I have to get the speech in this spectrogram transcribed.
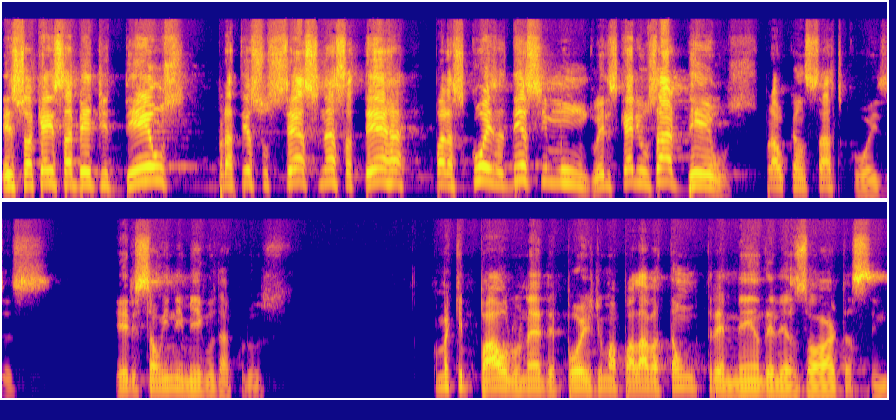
Eles só querem saber de Deus para ter sucesso nessa terra, para as coisas desse mundo. Eles querem usar Deus para alcançar as coisas. Eles são inimigos da cruz. Como é que Paulo, né, depois de uma palavra tão tremenda, ele exorta assim?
